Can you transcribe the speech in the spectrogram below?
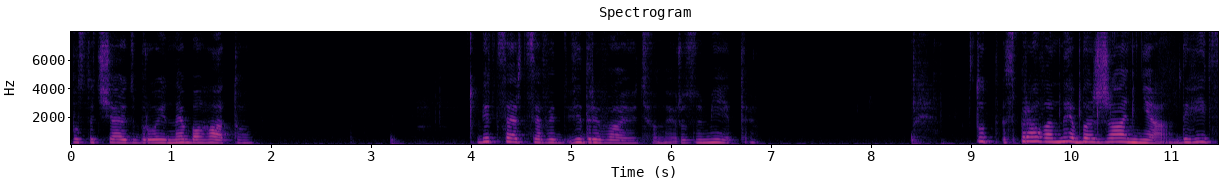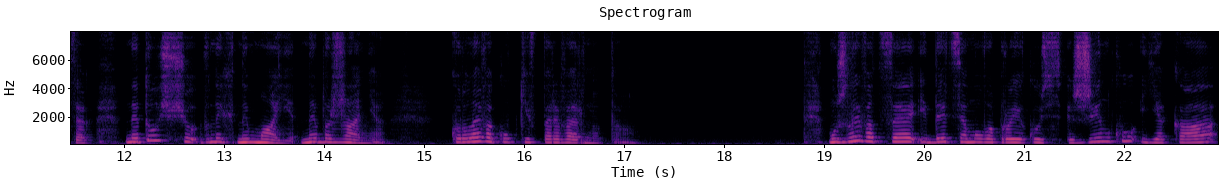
постачають зброї небагато. Від серця відривають вони, розумієте? Тут справа не бажання. Дивіться, не то, що в них немає, не бажання. Королева кубків перевернута. Можливо, це йдеться мова про якусь жінку, яка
